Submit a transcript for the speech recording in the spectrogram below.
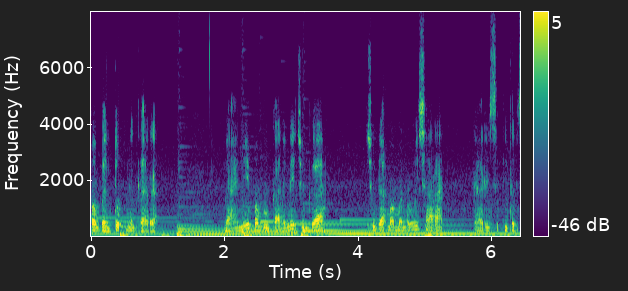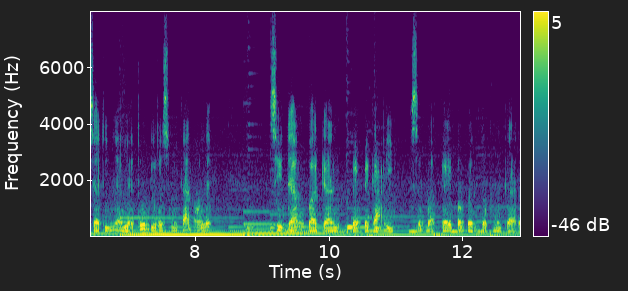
pembentuk negara. Nah ini pembukaan ini juga sudah memenuhi syarat dari segi terjadinya yaitu diresmikan oleh sidang badan PPKI sebagai pembentuk negara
